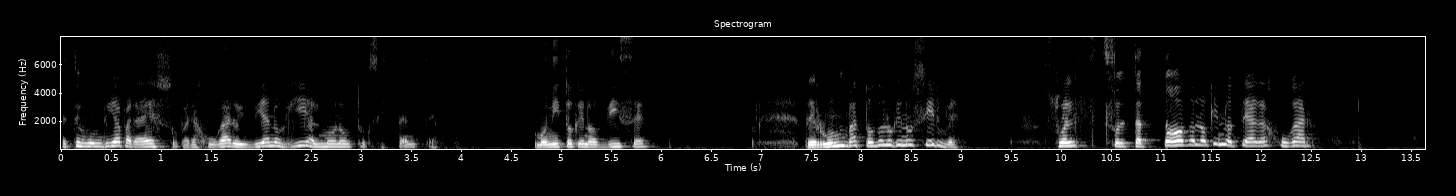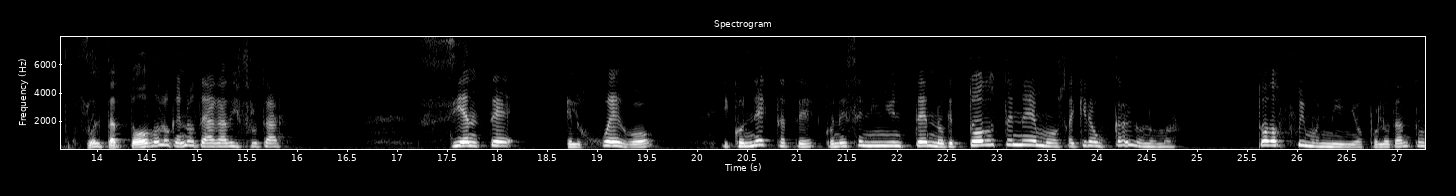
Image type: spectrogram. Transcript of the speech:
Este es un día para eso, para jugar. Hoy día nos guía el mono autoexistente. Monito que nos dice, derrumba todo lo que nos sirve. Suelta todo lo que no te haga jugar. Suelta todo lo que no te haga disfrutar. Siente el juego y conéctate con ese niño interno que todos tenemos. Hay que ir a buscarlo nomás. Todos fuimos niños, por lo tanto,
